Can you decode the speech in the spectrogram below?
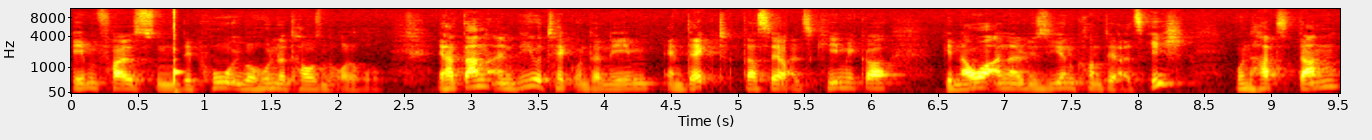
ebenfalls ein Depot über 100.000 Euro. Er hat dann ein Biotech-Unternehmen entdeckt, das er als Chemiker genauer analysieren konnte als ich und hat dann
